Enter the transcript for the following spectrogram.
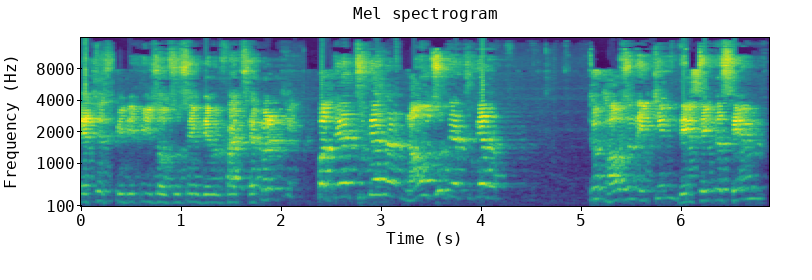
HSPDP is also saying they will fight separately. But they are together. Now also they are together. 2018, they say the same,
